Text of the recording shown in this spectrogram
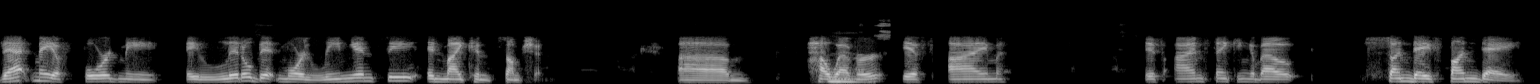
that may afford me a little bit more leniency in my consumption. Um, however, if I'm if I'm thinking about Sunday fun day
